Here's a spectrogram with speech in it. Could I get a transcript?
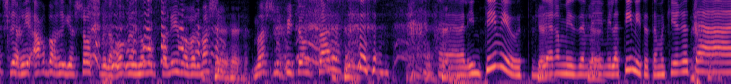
יש לי הרי ארבע רגשות, ולרוב הם לא מופעלים, אבל משהו, פתאום צץ. אבל אינטימיות, כן, ג'רמי זה כן. מלטינית, אתה מכיר את ה-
